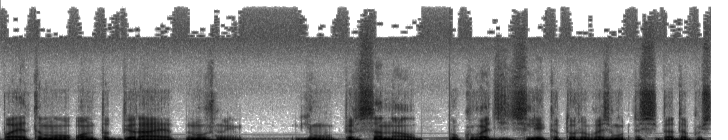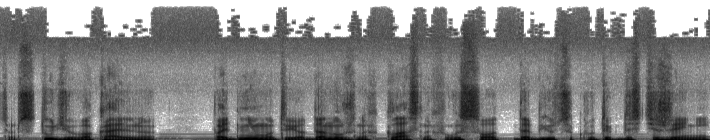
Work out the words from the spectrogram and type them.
Поэтому он подбирает нужный ему персонал, руководителей, которые возьмут на себя, допустим, студию вокальную, поднимут ее до нужных классных высот, добьются крутых достижений.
